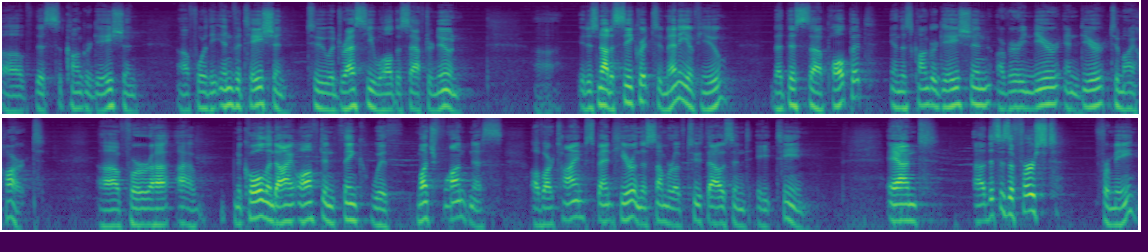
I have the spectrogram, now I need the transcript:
of this congregation uh, for the invitation to address you all this afternoon. it is not a secret to many of you that this uh, pulpit and this congregation are very near and dear to my heart. Uh, for uh, uh, Nicole and I often think with much fondness of our time spent here in the summer of 2018. And uh, this is a first for me,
